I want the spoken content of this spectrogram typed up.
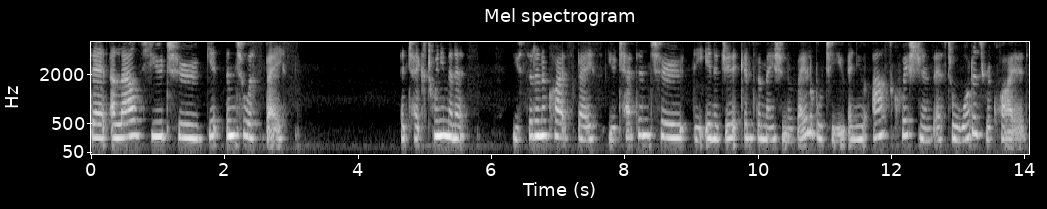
that allows you to get into a space. It takes 20 minutes. You sit in a quiet space, you tap into the energetic information available to you, and you ask questions as to what is required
